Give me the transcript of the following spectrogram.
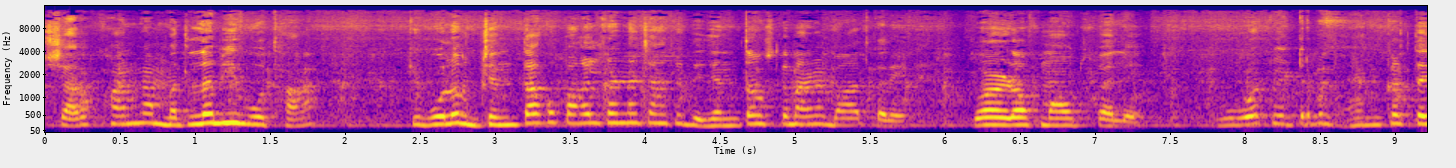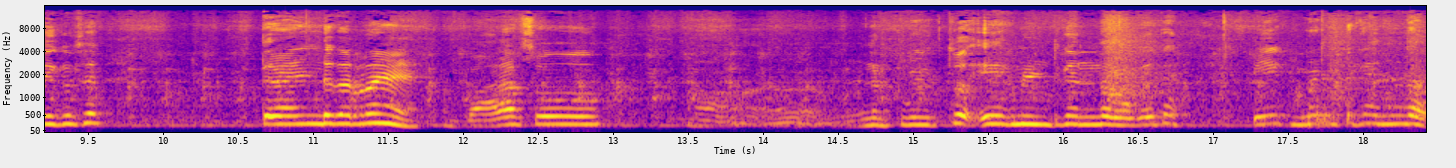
शाहरुख खान का मतलब ही वो था कि वो लोग जनता को पागल करना चाहते थे। जनता उसके बारे में बात करे वर्ड ऑफ़ माउथ पहले। वो ट्विटर पे भयंकर तरीके से ट्रेंड कर रहे हैं। बारह सौ ट्वीट तो एक मिनट के अंदर हो गए थे। एक मिनट के अंदर।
